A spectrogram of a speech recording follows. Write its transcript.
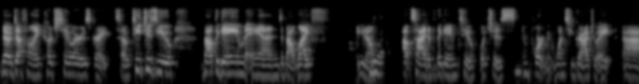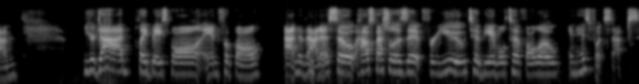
no, definitely. Coach Taylor is great. So, teaches you about the game and about life, you know, yeah. Outside of the game too, which is important once you graduate. Um, your dad played baseball and football at Nevada. So, how special is it for you to be able to follow in his footsteps?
